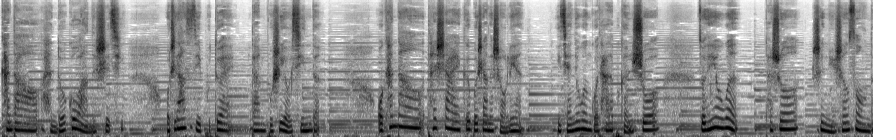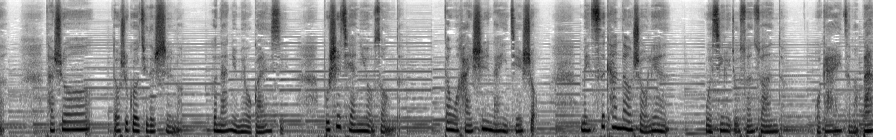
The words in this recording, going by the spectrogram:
看到很多过往的事情。我知道自己不对，但不是有心的。我看到他晒胳膊上的手链，以前就问过他，他不肯说。昨天又问，他说是女生送的。他说都是过去的事了，和男女没有关系，不是前女友送的。但我还是难以接受。每次看到手链，我心里就酸酸的。我该怎么办？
